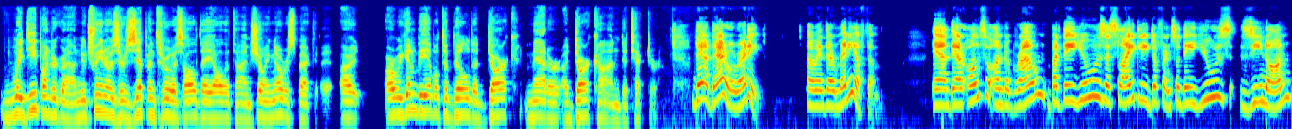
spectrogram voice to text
Way deep underground, neutrinos are zipping through us all day, all the time, showing no respect. Are are we going to be able to build a dark matter, a darkon detector? They are there already. I mean, there are many of them. And they're also underground, but they use a slightly different. So they use xenon.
